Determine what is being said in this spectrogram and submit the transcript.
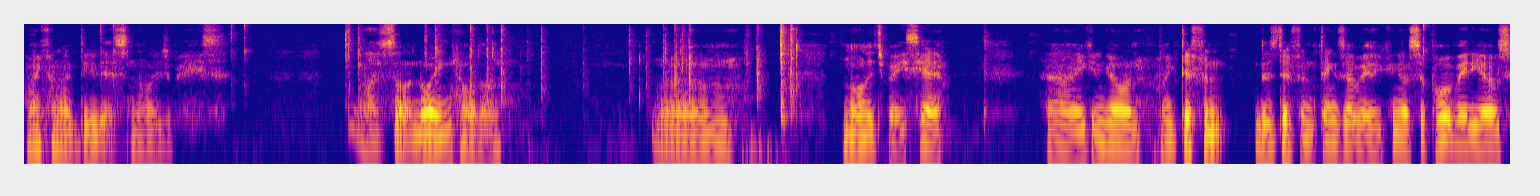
why can't I do this? Knowledge base. Oh, it's so annoying. Hold on. Um, knowledge base, yeah. Uh, you can go on like different. There's different things over here. You can go support videos.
